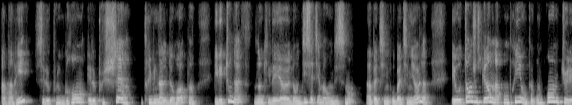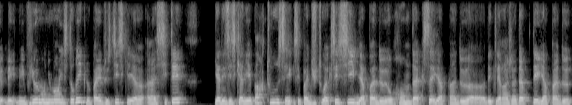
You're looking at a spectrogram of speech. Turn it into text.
à Paris. C'est le plus grand et le plus cher tribunal d'Europe. Il est tout neuf, donc il est euh, dans le 17e arrondissement, à au Batignolles. Et autant jusque-là, on a compris, on peut comprendre que les, les vieux monuments historiques, le palais de justice qui est euh, à la Cité, il y a des escaliers partout, c'est c'est pas du tout accessible, il n'y a pas de rampe d'accès, il n'y a pas de euh, d'éclairage adapté, il n'y a pas de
